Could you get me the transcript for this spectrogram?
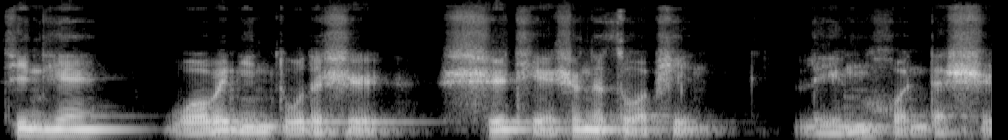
今天我为您读的是史铁生的作品《灵魂的诗》。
